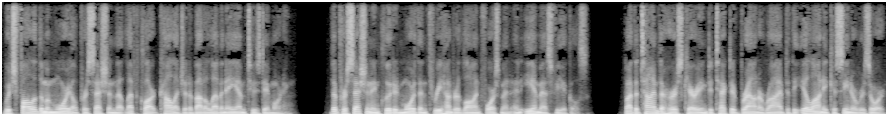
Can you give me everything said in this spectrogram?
which followed the memorial procession that left Clark College at about 11 a.m. Tuesday morning. The procession included more than 300 law enforcement and EMS vehicles. By the time the hearse carrying Detective Brown arrived at the Ilani Casino Resort,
